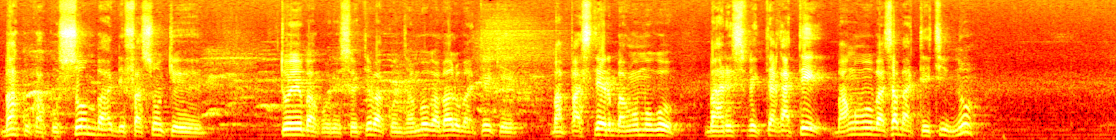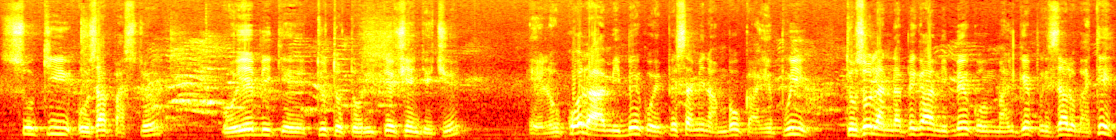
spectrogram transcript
bakoka kosomba de façon que toyeba korespecte bakonzi ya mboka baloba te ke bapaster bango moko barespectaka te bango moko baza bateti non. Soki oza pasteur oyebi ke toute autorité vient de dieu e lokola mibeko epesami na mboka epuis tozolanda mpe kaka mibeko malgré président aloba te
